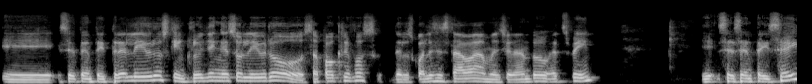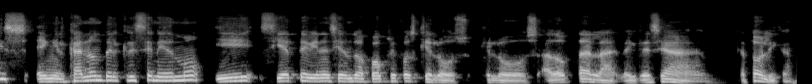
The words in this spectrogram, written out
73 eh, libros que incluyen esos libros apócrifos de los cuales estaba mencionando Ed 66 eh, en el canon del cristianismo y 7 vienen siendo apócrifos que los, que los adopta la, la Iglesia Católica.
